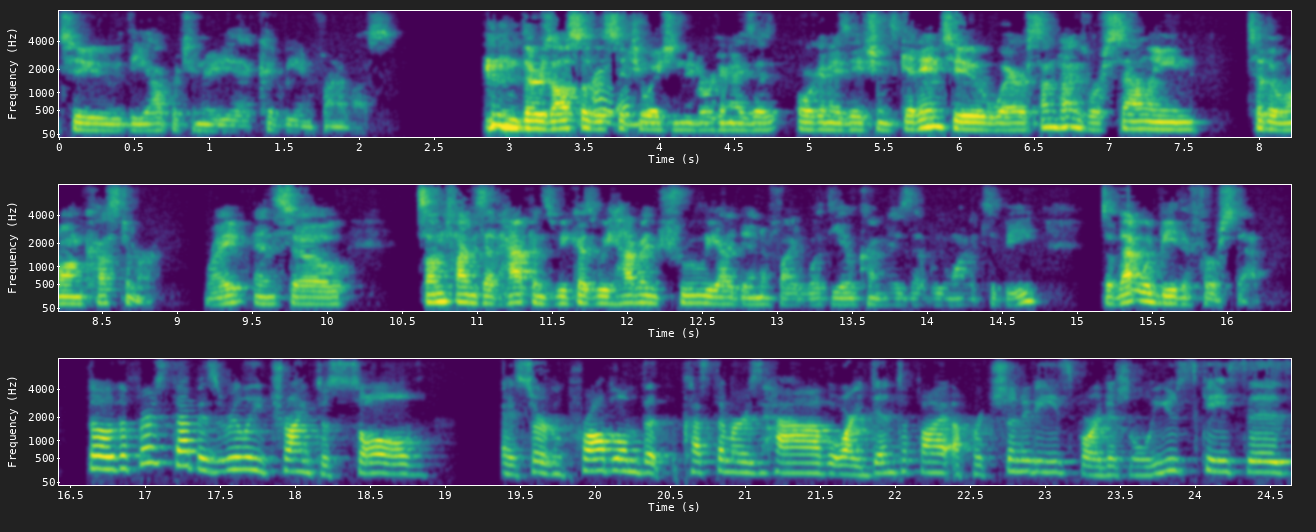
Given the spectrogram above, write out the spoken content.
to the opportunity that could be in front of us. There's also the situation that organiza- organizations get into where sometimes we're selling to the wrong customer, right? And so sometimes that happens because we haven't truly identified what the outcome is that we want it to be. So that would be the first step. So the first step is really trying to solve a certain problem that customers have or identify opportunities for additional use cases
